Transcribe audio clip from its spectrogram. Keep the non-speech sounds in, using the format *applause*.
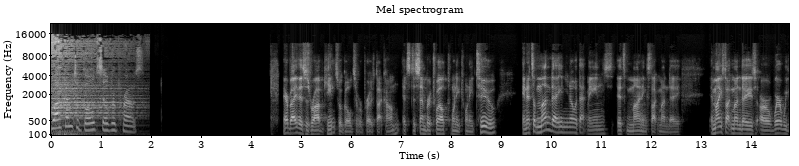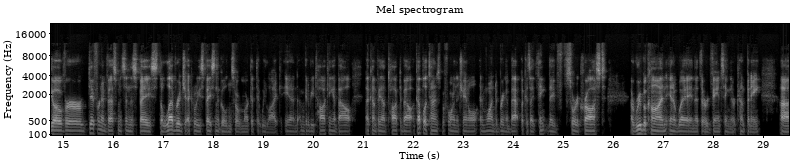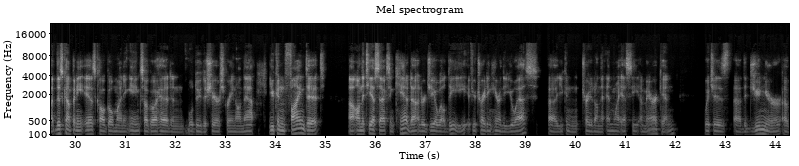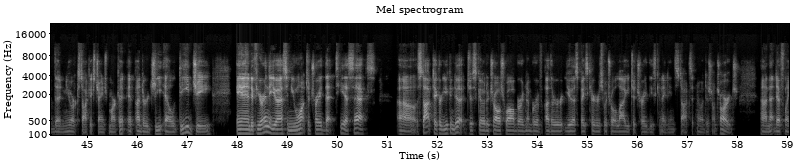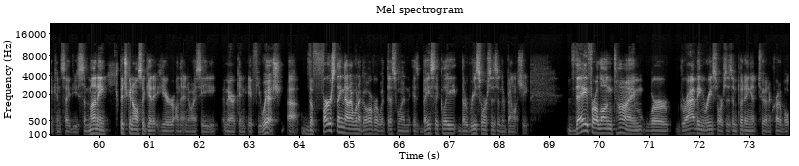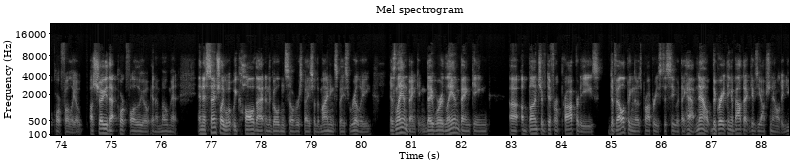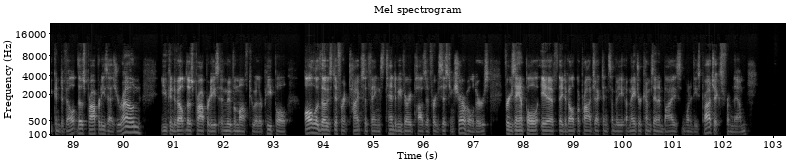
Welcome to Gold Silver Pros. Hey everybody, this is Rob Kientz with goldsilverpros.com. It's December 12th, 2022, and it's a Monday, and you know what that means? It's Mining Stock Monday. And Mining Stock Mondays are where we go over different investments in the space, the leverage equity space in the gold and silver market that we like. And I'm going to be talking about a company I've talked about a couple of times before on the channel and wanted to bring them back because I think they've sort of crossed a Rubicon in a way and that they're advancing their company. Uh, this company is called Gold Mining Inc. So I'll go ahead and we'll do the share screen on that. You can find it uh, on the TSX in Canada under GOLD. If you're trading here in the US, uh, you can trade it on the NYSE American, which is uh, the junior of the New York Stock Exchange market under GLDG. And if you're in the US and you want to trade that TSX uh, stock ticker, you can do it. Just go to Charles Schwab or a number of other US based carriers, which will allow you to trade these Canadian stocks at no additional charge. Uh, that definitely can save you some money, but you can also get it here on the NYSE American if you wish. Uh, the first thing that I want to go over with this one is basically the resources and their balance sheet. They, for a long time, were grabbing resources and putting it to an incredible portfolio. I'll show you that portfolio in a moment. And essentially, what we call that in the gold and silver space or the mining space really is land banking. They were land banking uh, a bunch of different properties, developing those properties to see what they have. Now, the great thing about that gives you optionality. You can develop those properties as your own. You can develop those properties and move them off to other people. All of those different types of things tend to be very positive for existing shareholders. For example, if they develop a project and somebody, a major comes in and buys one of these projects from them,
